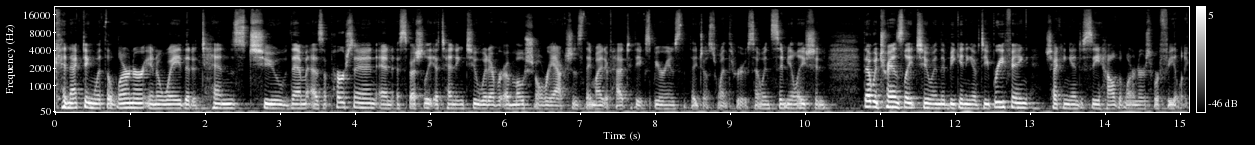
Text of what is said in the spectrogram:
connecting with the learner in a way that attends to them as a person and especially attending to whatever emotional reactions they might have had to the experience that they just went through. So, in simulation, that would translate to in the beginning of debriefing, checking in to see how the learners were feeling.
